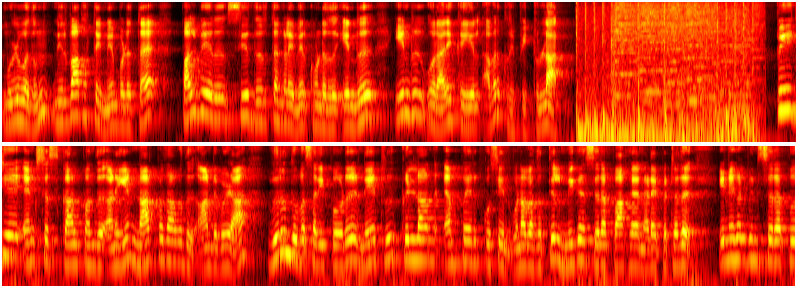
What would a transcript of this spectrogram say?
முழுவதும் நிர்வாகத்தை மேம்படுத்த பல்வேறு சீர்திருத்தங்களை மேற்கொண்டது என்று இன்று ஒரு அறிக்கையில் அவர் குறிப்பிட்டுள்ளார். பிஜே யங்ஸ்டர்ஸ் கால்பந்து அணியின் நாற்பதாவது ஆண்டு விழா விருந்து உபசரிப்போடு நேற்று கிள்ளான் எம்பயர் குசின் உணவகத்தில் மிக சிறப்பாக நடைபெற்றது. இந்நிகழ்வின் சிறப்பு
